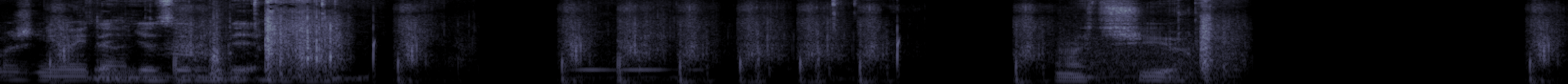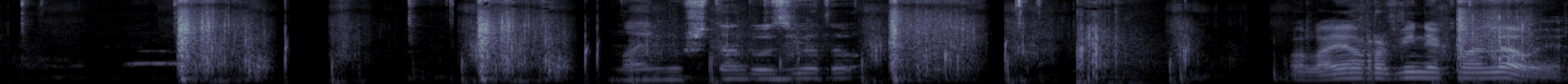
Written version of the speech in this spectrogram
مەش نیوەی دا دەنگە زۆر بێ. ئەمە چییە؟ مای نوشتان دۆزیوەتەوە؟ وڵایە ڕڤینێکمان لاوەیە.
